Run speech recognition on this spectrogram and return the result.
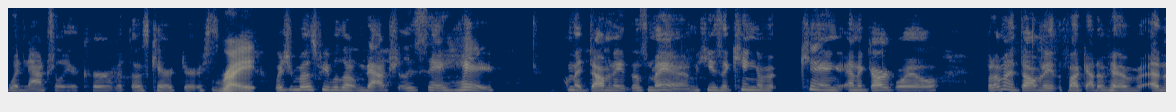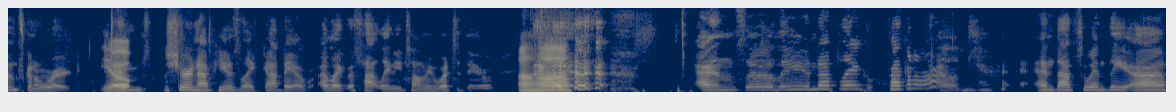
would naturally occur with those characters, Right. which most people don't naturally say. Hey, I'm gonna dominate this man. He's a king of king and a gargoyle, but I'm gonna dominate the fuck out of him, and it's gonna work. Yep. And sure enough, he was like, "God damn, I like this hot lady telling me what to do." Uh huh. and so they end up like fucking around, and that's when the uh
